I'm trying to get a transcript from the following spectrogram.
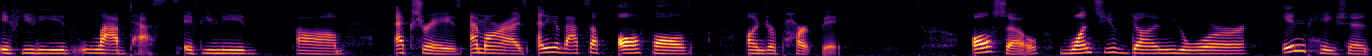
if you need lab tests, if you need um, x-rays, MRIs, any of that stuff all falls under Part B. Also, once you've done your inpatient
